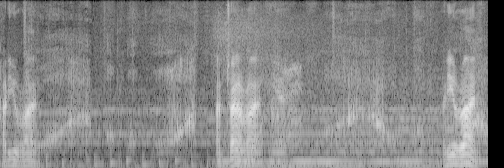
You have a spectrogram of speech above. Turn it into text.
How do you run? I'm trying to run here. How do you run?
